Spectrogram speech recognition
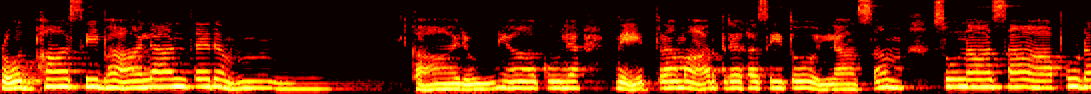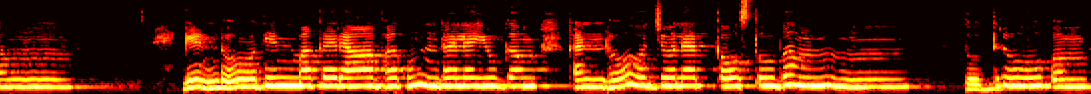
പ്രോദ്ഭാസി ബാലാന്തരം കാരുണ്യാകുല നേത്രമാർദ്രഹസിതോല്ലാസം സുനാസാപുടം. ഗണ്ഡോദ്യന്മകരാഭകുണ്ഡലയുഗം കണ്ഠോജ്വലത്കൗസ്തുഭം. ത്വദ്രൂപം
